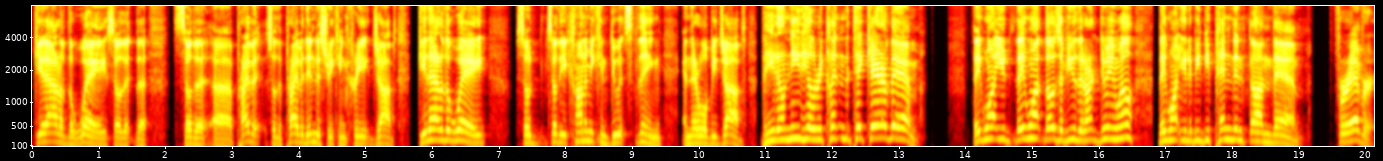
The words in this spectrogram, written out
get out of the way so that the so the uh, private so the private industry can create jobs. Get out of the way so so the economy can do its thing, and there will be jobs. They don't need Hillary Clinton to take care of them. They want you. They want those of you that aren't doing well. They want you to be dependent on them forever.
